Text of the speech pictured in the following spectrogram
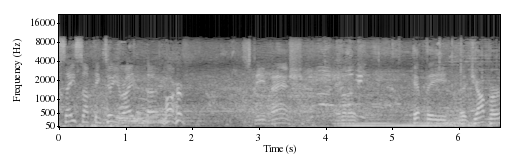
say something to you, right, uh, Marv? Steve Nash able to hit the, the jumper.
